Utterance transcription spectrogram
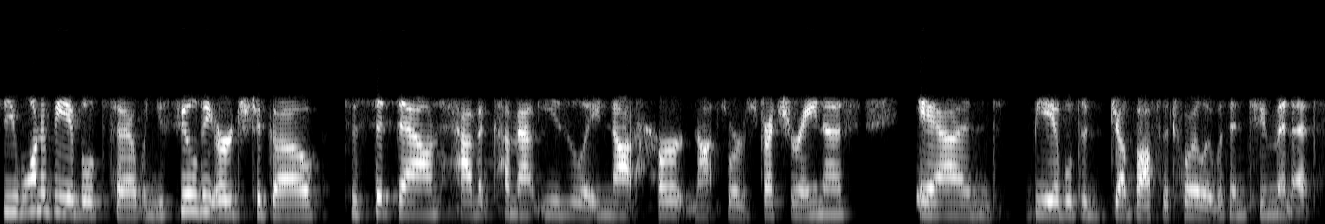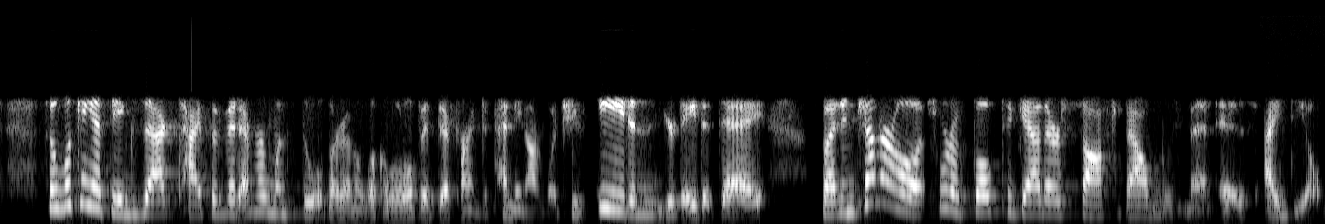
So you want to be able to, when you feel the urge to go, to sit down, have it come out easily, not hurt, not sort of stretch your anus, and be able to jump off the toilet within two minutes. So looking at the exact type of it, everyone's stools are going to look a little bit different depending on what you eat and your day to day. But in general, sort of bulk together, soft bowel movement is ideal.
